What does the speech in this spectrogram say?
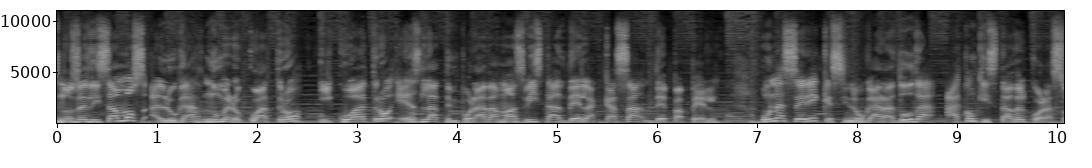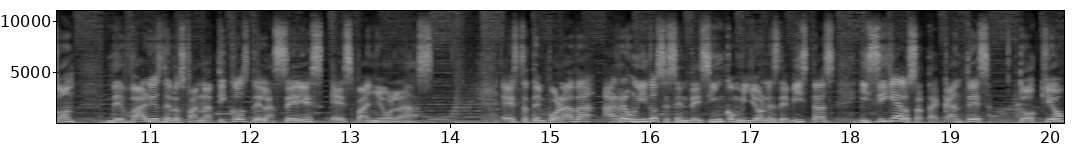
Nos deslizamos al lugar número 4 y 4 es la temporada más vista de La Casa de Papel, una serie que sin lugar a duda ha conquistado el corazón de varios de los fanáticos de las series españolas. Esta temporada ha reunido 65 millones de vistas y sigue a los atacantes Tokio,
